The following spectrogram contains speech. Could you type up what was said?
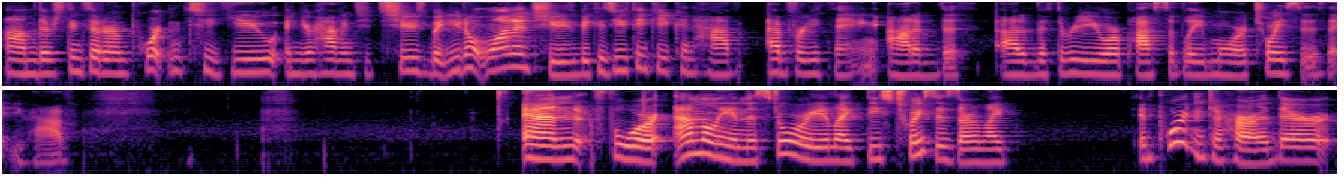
Um, there's things that are important to you and you're having to choose, but you don't want to choose because you think you can have everything out of the out of the three or possibly more choices that you have. And for Emily in the story, like these choices are like important to her. They're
